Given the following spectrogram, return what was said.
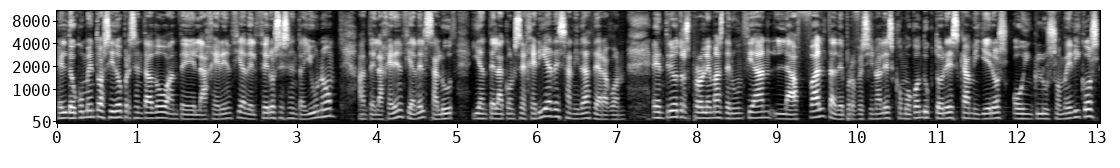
El documento ha sido presentado ante la gerencia del 061, ante la gerencia del Salud y ante la Consejería de Sanidad de Aragón. Entre otros problemas la falta de profesionales como conductores, camilleros o incluso médicos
